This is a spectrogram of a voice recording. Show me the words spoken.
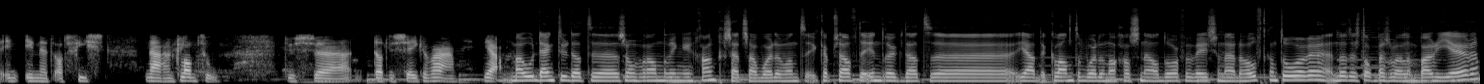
in, in het advies naar een klant toe. Dus eh, dat is zeker waar, ja. Maar hoe denkt u dat eh, zo'n verandering in gang gezet zou worden? Want ik heb zelf de indruk dat eh, ja, de klanten worden nogal snel doorverwezen naar de hoofdkantoren. En dat is toch best wel een barrière.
